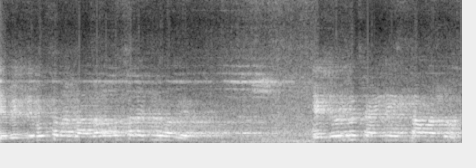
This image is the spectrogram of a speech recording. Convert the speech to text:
সে ব্যক্তি বলছে আমার গাঁজার অবস্থাটা কি হবে? এই জন্য চাইনি ইসলাম আসুক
